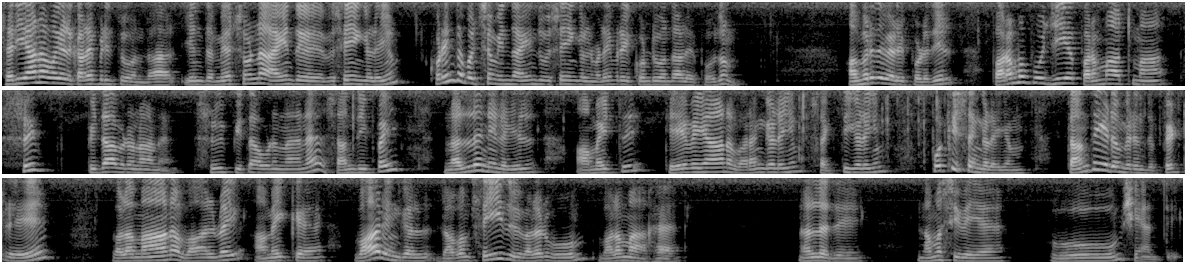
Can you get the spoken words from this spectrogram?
சரியான வகையில் கடைபிடித்து வந்தால் இந்த மேற்சொன்ன ஐந்து விஷயங்களையும் குறைந்தபட்சம் இந்த ஐந்து விஷயங்கள் நடைமுறை கொண்டு வந்தாலே போதும். அமிர்த வேலை பொழுதில் பரம பூஜ்ய பரமாத்மா ஸ்ரீ பிதாவுடனான ஸ்ரீ பிதாவுடனான சந்திப்பை நல்ல நிலையில் அமைத்து தேவையான வரங்களையும் சக்திகளையும் பொக்கிஷங்களையும் தந்தையிடமிருந்து பெற்று வளமான வாழ்வை அமைக்க வாருங்கள். தவம் செய்து வளர்வோம் வளமாக. நல்லது. நமசிவைய ஓம் சாந்தி.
